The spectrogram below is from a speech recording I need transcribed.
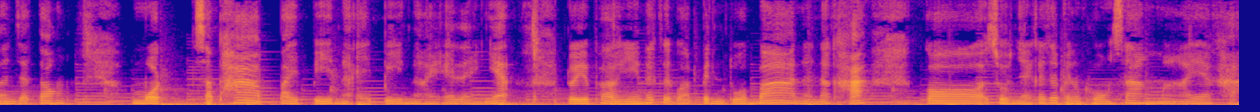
มันจะต้องหมดสภาพไปปีไหนปีไหนอะไรเงี้ยโดยเฉพาะอย่างยิ่งถ้าเกิดว่าเป็นตัวบ้านนะคะ ก็ส่วนใหญ่ก็จะเป็นโครงสร้างไม้อะค่ะ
